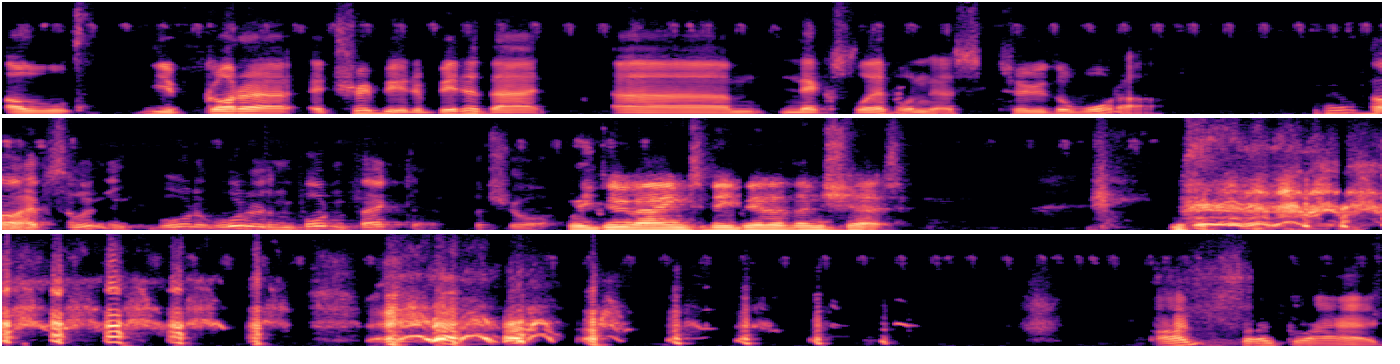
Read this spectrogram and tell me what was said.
a, you've got to attribute a bit of that um, next levelness to the water. oh, absolutely. Water, water is an important factor for sure. We do aim to be better than shit. I'm so glad.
